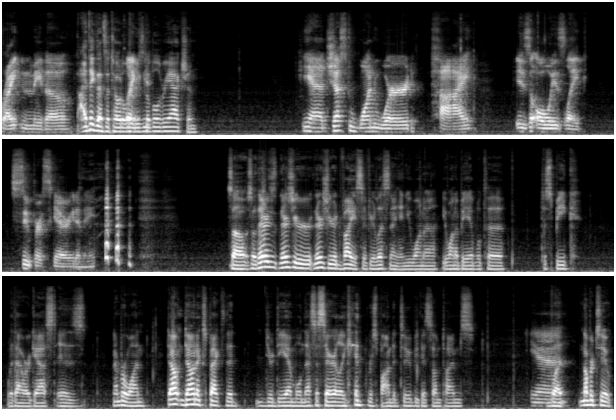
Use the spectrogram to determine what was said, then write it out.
frighten me though. I think that's a totally Like- reasonable reaction. Yeah, just one word, hi, is always like super scary to me. So so there's there's your there's your advice if you're listening and you wanna you wanna be able to to speak with our guest is number one don't don't expect that your DM will necessarily get responded to because sometimes Yeah. but number two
